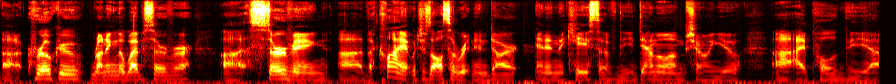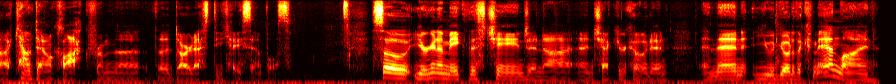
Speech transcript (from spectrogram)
uh, Heroku running the web server, uh, serving uh, the client, which is also written in Dart. And in the case of the demo I'm showing you, uh, I pulled the uh, countdown clock from the, the Dart SDK samples. So you're going to make this change and, uh, and check your code in. And then you would go to the command line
